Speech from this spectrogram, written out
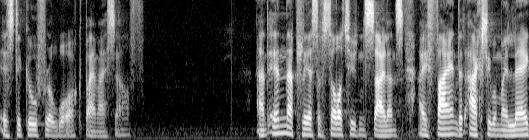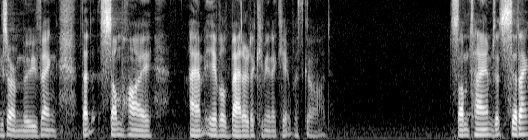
is to go for a walk by myself. And in that place of solitude and silence, I find that actually when my legs are moving, that somehow I am able better to communicate with God. Sometimes it's sitting,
